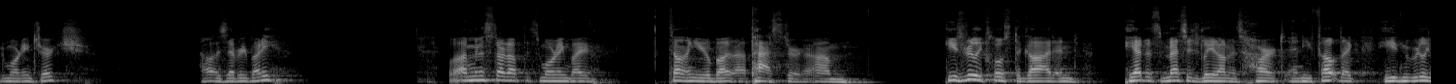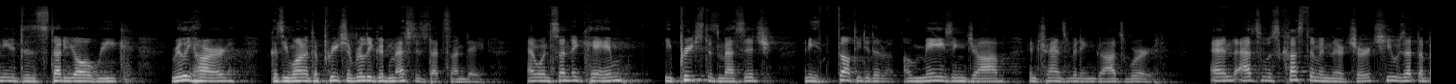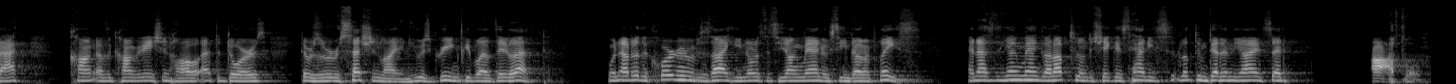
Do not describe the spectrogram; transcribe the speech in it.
Good morning, church. How is everybody? Well, I'm going to start off this morning by telling you about a pastor. Um, he's really close to God, and he had this message laid on his heart, and he felt like he really needed to study all week, really hard, because he wanted to preach a really good message that Sunday. And when Sunday came, he preached his message, and he felt he did an amazing job in transmitting God's word. And as was custom in their church, he was at the back of the congregation hall at the doors. There was a recession line, and he was greeting people as they left. When out of the corner of his eye, he noticed this young man who seemed out of place. And as the young man got up to him to shake his hand, he looked him dead in the eye and said, Awful,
